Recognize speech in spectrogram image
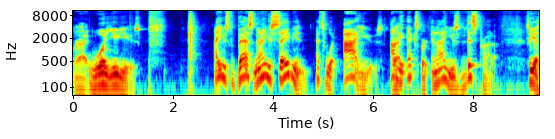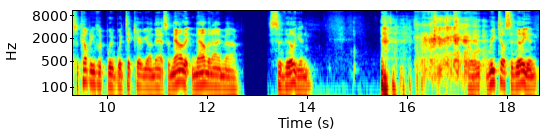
Right. What do you use? Pfft. I use the best, man. I use Sabian. That's what I use. I'm Right. the expert, and I use this product. So yeah, so companies would, would, would take care of you on that. So now that now that I'm a civilian, or retail civilian,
